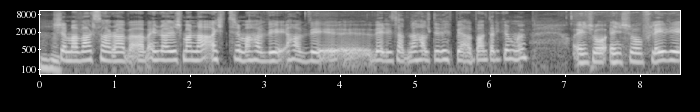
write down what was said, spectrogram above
-hmm. sem að var þar af, af einræðismanna ætt sem að hafi, hafi verið þarna haldið uppi af bandaríkjumnum eins og, eins og fleiri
